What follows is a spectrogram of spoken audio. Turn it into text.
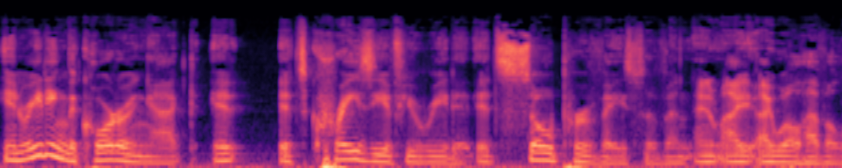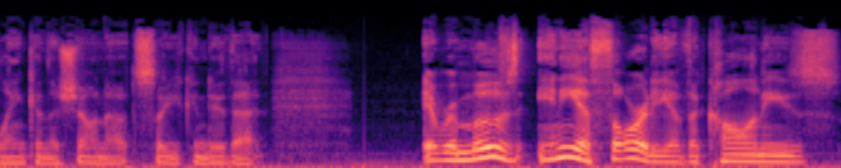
In reading the Quartering Act, it it's crazy if you read it. It's so pervasive, and, and I, I will have a link in the show notes so you can do that it removes any authority of the colonies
